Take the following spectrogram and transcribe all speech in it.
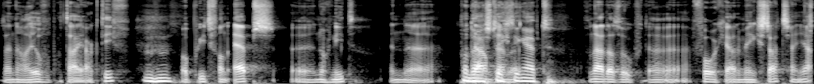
zijn er al heel veel partijen actief. Mm -hmm. Maar op het gebied van apps uh, nog niet. En uh, vandaar Stichting Apt. Vandaar dat we ook vorig jaar ermee gestart zijn. Ja.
